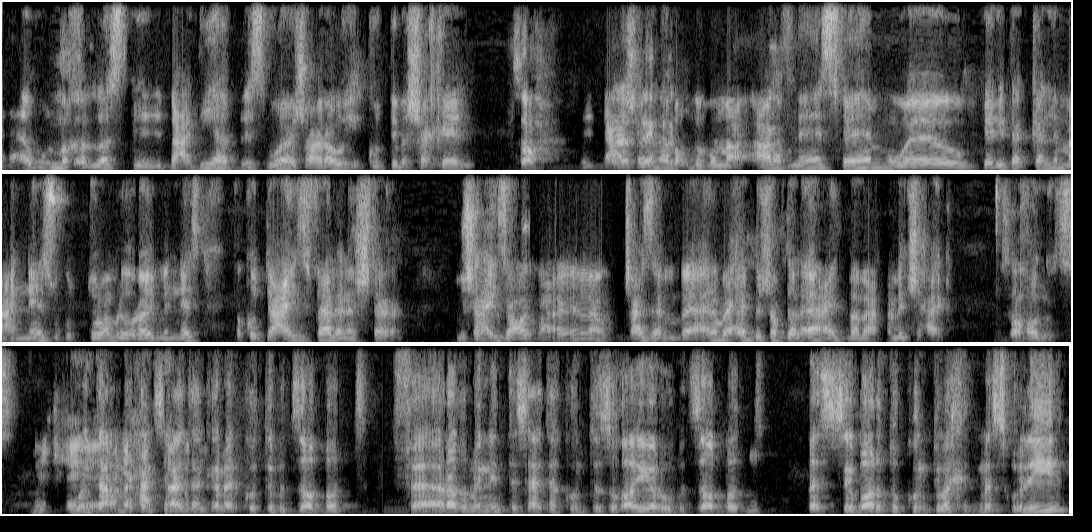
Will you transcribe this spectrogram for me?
أنا أول ما. خلصت بعديها بأسبوع شعراوي كنت بشغال صح عشان أنا فاكر. برضو كنت أعرف ناس فاهم وابتديت أتكلم مع الناس وكنت طول عمري قريب من الناس فكنت عايز فعلا أشتغل مش. عايز اقعد مش عايز أنا ما بحبش افضل قاعد ما بعملش حاجة صح. خالص. وانت يعني عامة ساعتها كمان كنت بتظبط فرغم إن أنت ساعتها كنت صغير وبتظبط بس برضه كنت واخد مسؤولية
